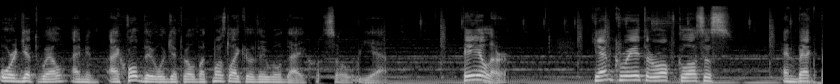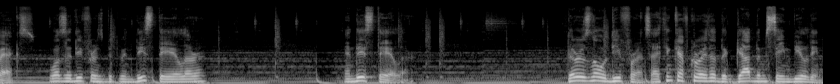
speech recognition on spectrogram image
or get well, I mean, I hope they will get well, but most likely they will die, so yeah. Tailor. Can create a row of clothes and backpacks. What's the difference between this tailor and this tailor? There is no difference. I think I've created the goddamn same building.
